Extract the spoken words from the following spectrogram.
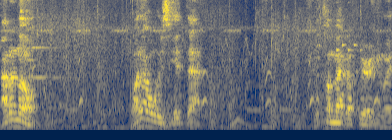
I don't know. Why do I always hit that? We'll come back up here anyway.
